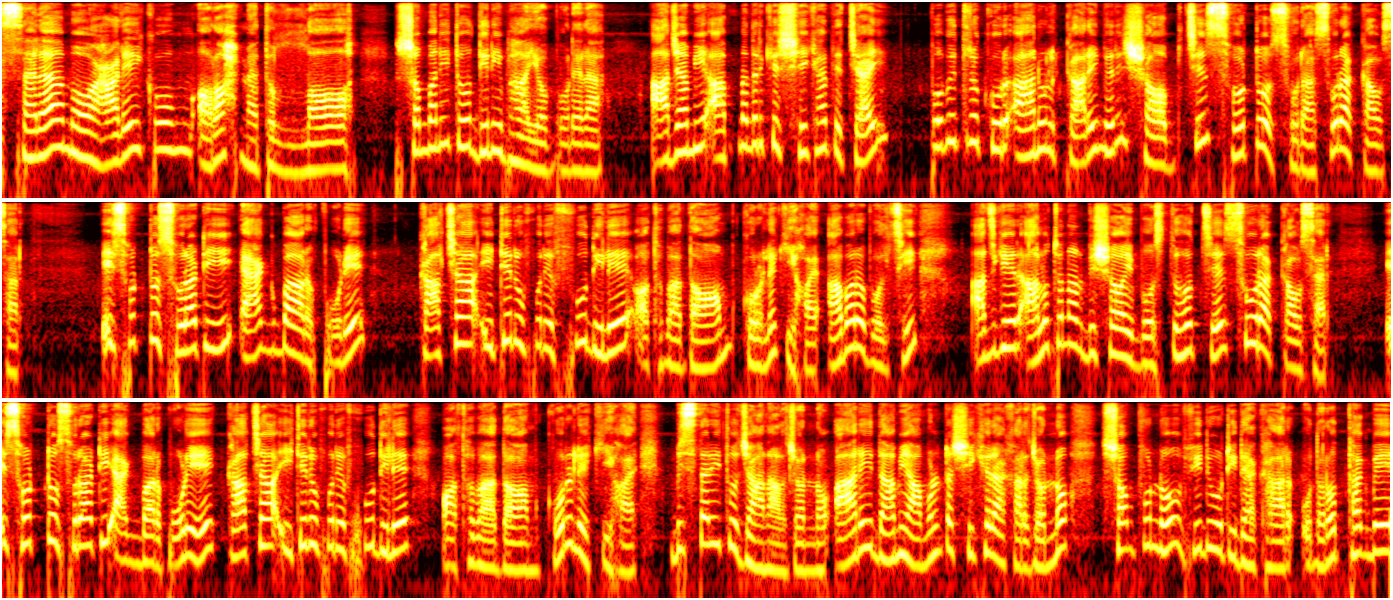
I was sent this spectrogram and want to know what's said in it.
আসসালামু আলাইকুম রহমতুল্লাহ সম্মানিত দিনী ভাই ও বোনেরা, আজ আমি আপনাদেরকে শেখাতে চাই পবিত্র কুরআনুল কারিমের সবচেয়ে ছোট সুরা সুরা কাউসার এই ছোট্ট সুরাটি একবার পড়ে কাঁচা ইটের উপরে ফু দিলে অথবা দম করলে কি হয়? আবারও বলছি, আজকের আলোচনার বিষয় বস্তু হচ্ছে সুরা কাউসার এই ছোট্ট সুরাটি একবার পড়ে কাঁচা ইটের উপরে ফু দিলে অথবা দম করলে কি হয়, বিস্তারিত জানার জন্য আর এই দামি আমলটা শিখে রাখার জন্য সম্পূর্ণ ভিডিওটি দেখার অনুরোধ থাকবে।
